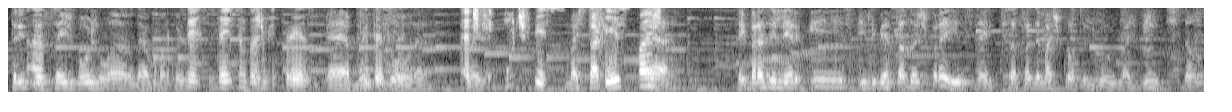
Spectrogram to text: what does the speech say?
36 né? gols no ano, né? Alguma coisa 36 assim. em 2013. É, muito 36. gol, né? É mas, difícil, muito difícil. Mas tá difícil, mas... É, tem brasileiro e, e, Libertadores para isso, né? Ele precisa fazer mais quantos gols? Mais 20? Não.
